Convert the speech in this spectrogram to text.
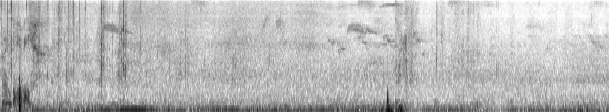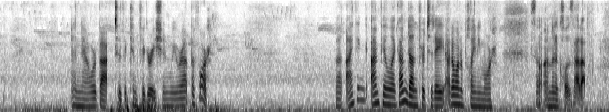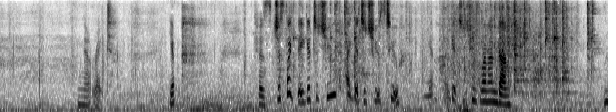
Hi, baby. And now we're back to the configuration we were at before. But I think I'm feeling like I'm done for today. I don't want to play anymore. So I'm going to close that up. Not right. Yep. Because just like they get to choose, I get to choose too. Yeah, I get to choose when I'm done.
